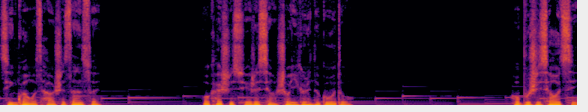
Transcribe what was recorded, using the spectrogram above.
尽管我才二十三岁，我开始学着享受一个人的孤独。我不是消极。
